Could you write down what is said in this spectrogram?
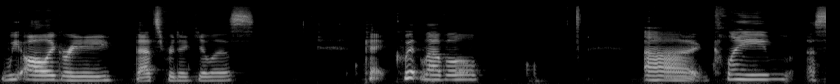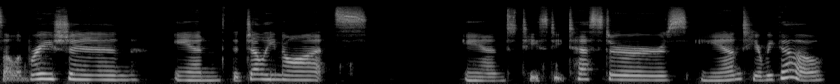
We all agree that's ridiculous. Okay, quit level, uh, claim a celebration, and the jelly knots, and tasty testers, and here we go.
